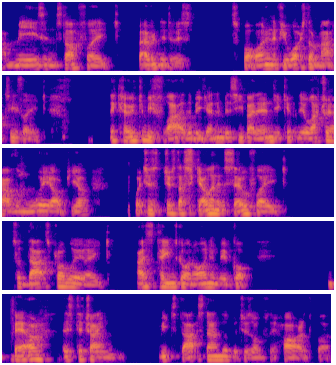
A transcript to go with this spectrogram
amazing stuff. Like, but everything they do is spot on. And if you watch their matches, like the crowd can be flat at the beginning, but see by the end you can they literally have them way up here, which is just a skill in itself. Like, so that's probably like as time's gone on and we've got better is to try and reach that standard, which is obviously hard. But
